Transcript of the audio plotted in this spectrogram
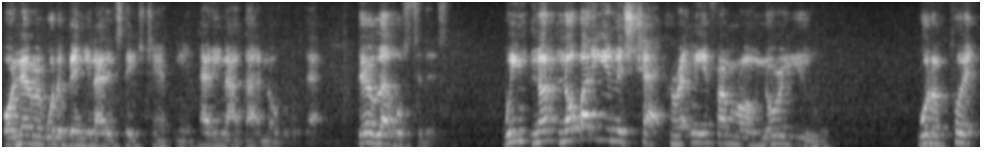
or never would have been United States Champion had he not gotten over with that. There are levels to this. We no, nobody in this chat, correct me if I'm wrong, nor you, would have put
